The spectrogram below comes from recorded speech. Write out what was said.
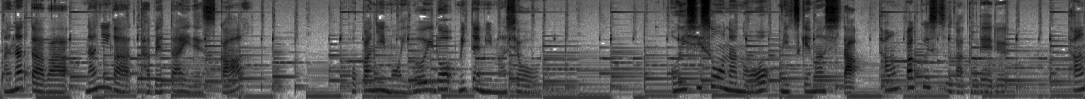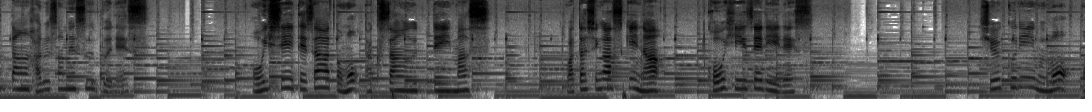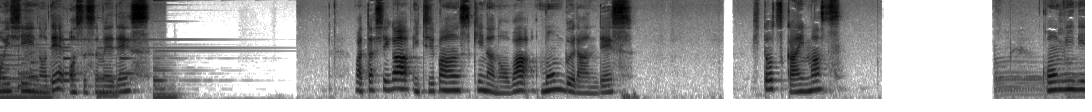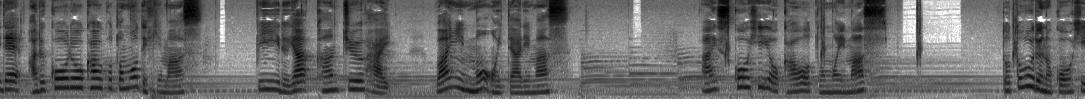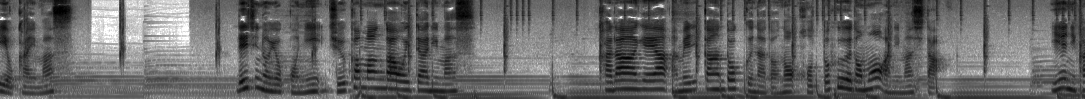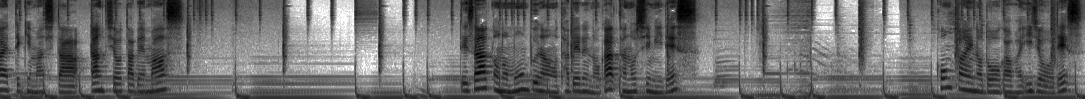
あなたは何が食べたいですか？他にもいろいろ見てみましょう。美味しそうなのを見つけました。タンパク質が取れる。タンタン春雨スープです。美味しいデザートもたくさん売っています。私が好きなコーヒーゼリーです。シュークリームも美味しいのでおすすめです。私が一番好きなのはモンブランです。一つ買います。コンビニでアルコールを買うこともできます。ビールや缶チューハイワインも置いてあります。アイスコーヒーを買おうと思います。ドトールのコーヒーを買います。レジの横に中華まんが置いてあります。唐揚げやアメリカンドッグなどのホットフードもありました。家に帰ってきました。ランチを食べます。デザートのモンブランを食べるのが楽しみです。今回の動画は以上です。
